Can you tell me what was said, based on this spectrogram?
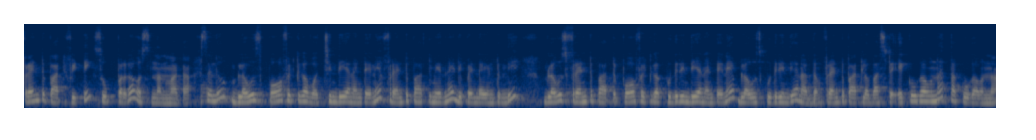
ఫ్రంట్ పార్ట్ ఫిట్టింగ్ సూపర్గా వస్తుందన్నమాట. అసలు బ్లౌజ్ పర్ఫెక్ట్గా వచ్చింది అని అంటేనే ఫ్రంట్ పార్ట్ మీదనే డిపెండ్ అయి ఉంటుంది. బ్లౌజ్ ఫ్రంట్ పార్ట్ పర్ఫెక్ట్గా కుదిరింది అని అంటేనే బ్లౌజ్ కుదిరింది అని అర్థం. ఫ్రంట్ పార్ట్లో బస్ట్ ఎక్కువగా ఉన్నా తక్కువగా ఉన్నా.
